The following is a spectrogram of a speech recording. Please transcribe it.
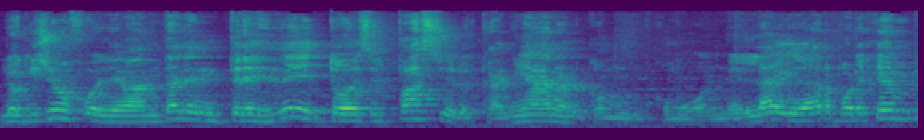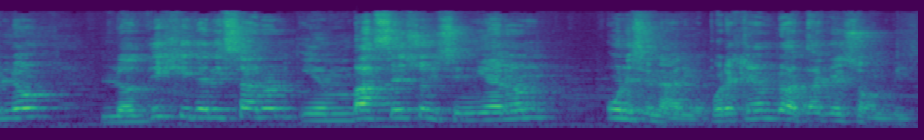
Lo que hicieron fue levantar en 3D todo ese espacio, lo escanearon como, como en el LiDAR, por ejemplo, lo digitalizaron y en base a eso diseñaron un escenario. Por ejemplo, ataque de zombies.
